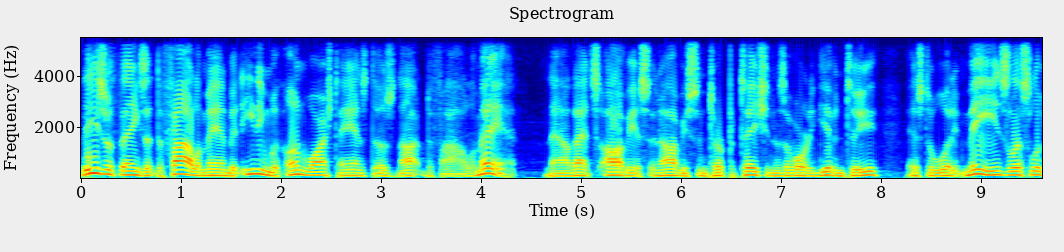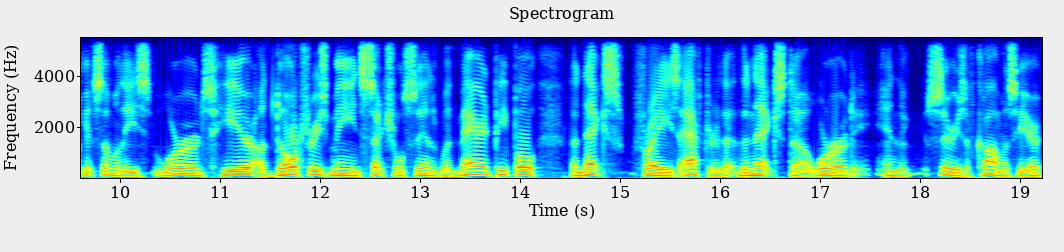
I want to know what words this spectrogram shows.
These are things that defile a man, but eating with unwashed hands does not defile a man. Now that's obvious, an obvious interpretation as I've already given to you as to what it means. Let's look at some of these words here. Adulteries means sexual sins with married people. The next phrase after the, the next uh, word in the series of commas here,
